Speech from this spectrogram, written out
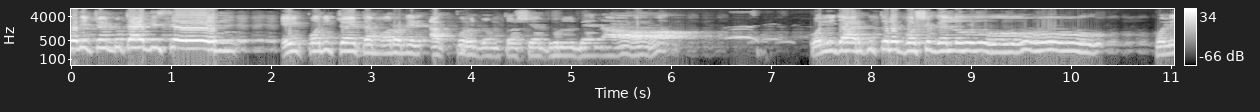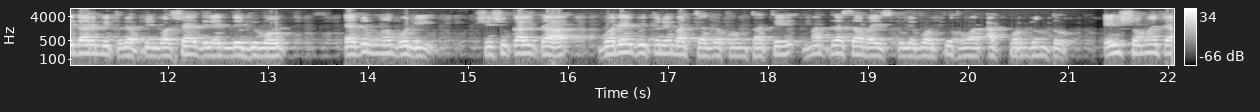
পরিচয় ঢুকায় দিছেন, এই পরিচয়টা মরণের আগ পর্যন্ত সে ভুলবে না। কলিজার ভিতরে বসে গেল। কলিদার ভিতরে আপনি বসায় দিলেন যে যুবক, এজন্য বলি, শিশুকালটা ঘরের ভিতরে বাচ্চা যখন থাকে, মাদ্রাসা বা স্কুলে ভর্তি হওয়ার আগ পর্যন্ত এই সময়টা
